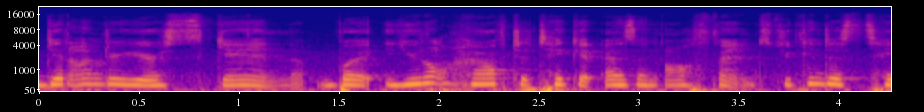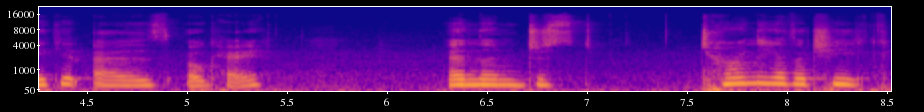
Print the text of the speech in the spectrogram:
get under your skin, but you don't have to take it as an offense. You can just take it as okay, and then just turn the other cheek.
